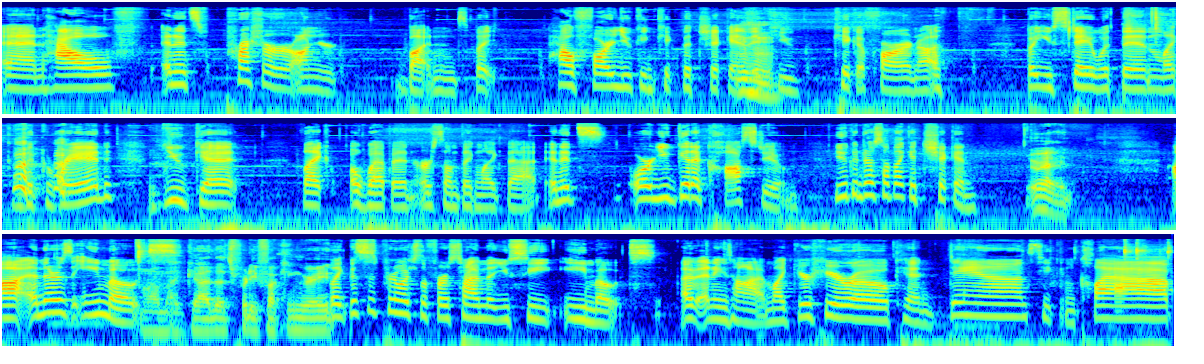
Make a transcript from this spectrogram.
and how and it's pressure on your buttons, but how far you can kick the chicken Mm-hmm. if you kick it far enough, but you stay within like the grid, you get like a weapon or something like that, and it's or you get a costume. You can dress up like a chicken, right. uh, and there's emotes. Oh my god, that's pretty fucking great. Like this is pretty much the first time that you see emotes of any time. Like your hero can dance, he can clap,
